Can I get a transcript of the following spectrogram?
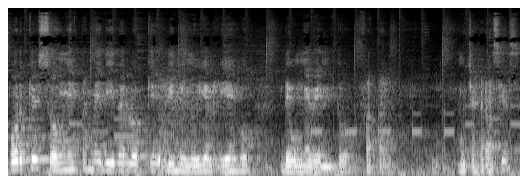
porque son estas medidas lo que disminuye el riesgo de un evento fatal. Muchas gracias.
